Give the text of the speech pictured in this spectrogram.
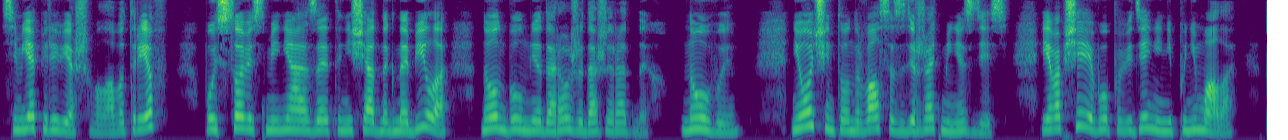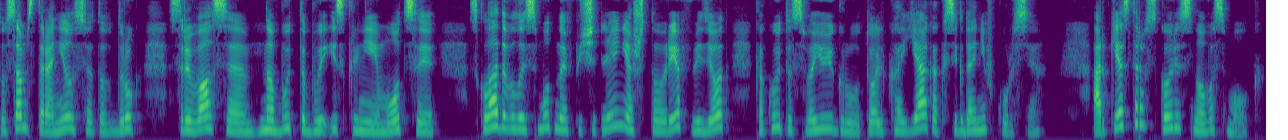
Семья перевешивала, а вот Рев, пусть совесть меня за это нещадно гнобила, но он был мне дороже даже родных. Но, увы, не очень-то он рвался задержать меня здесь. Я вообще его поведение не понимала. То сам сторонился, то вдруг срывался на будто бы искренние эмоции. Складывалось смутное впечатление, что Рев ведет какую-то свою игру, только я, как всегда, не в курсе. Оркестр вскоре снова смолк.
